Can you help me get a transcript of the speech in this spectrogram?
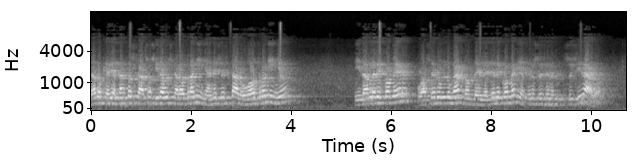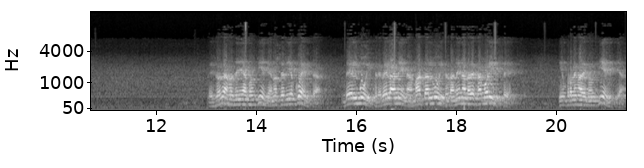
dado que había tantos casos, ir a buscar a otra niña en ese estado o a otro niño y darle de comer o hacer un lugar donde le dé de comer y así no se hubiesen suicidado. Es verdad, no tenía conciencia, no se dio cuenta. ve el buitre, ve la nena, mata al buitre, la nena la deja morirse, tiene un problema de conciencia.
